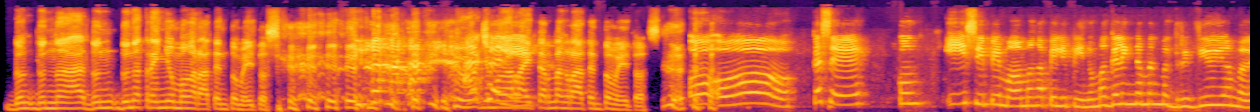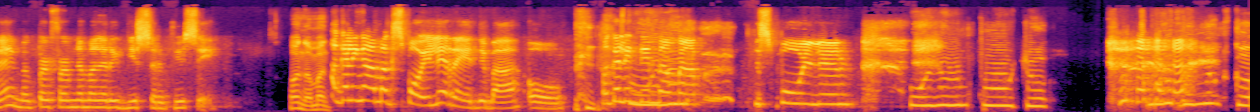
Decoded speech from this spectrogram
Doon doon na doon doon na train yung mga Rotten Tomatoes. yung, mga- yung mga Actually- writer ng Rotten Tomatoes. Oo. Kasi kung iisipin mo, ang mga Pilipino, magaling naman mag-review yung mga, eh, mag-perform ng mga reviews-reviews eh. Oh naman. Magaling nga mag-spoiler eh, di ba? Oo. Magaling din mga mga spoiler. Spoiler ang puto. Bakit ganyan ka?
